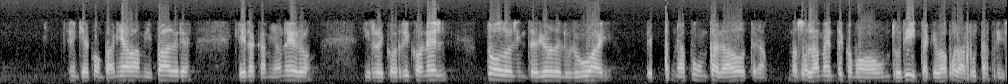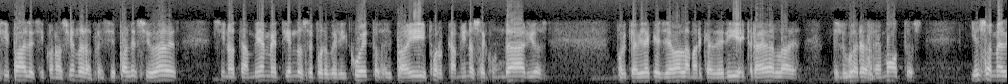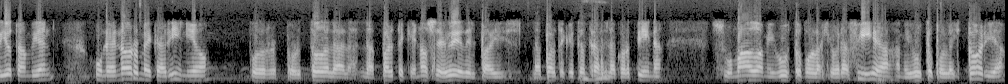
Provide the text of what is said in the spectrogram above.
en que acompañaba a mi padre, que era camionero, y recorrí con él todo el interior del Uruguay, de una punta a la otra, no solamente como un turista que va por las rutas principales y conociendo las principales ciudades, sino también metiéndose por vericuetos del país, por caminos secundarios, porque había que llevar la mercadería y traerla de, lugares remotos. Y eso me dio también un enorme cariño por, por toda la, la, parte que no se ve del país, la parte que está atrás de la cortina, sumado a mi gusto por la geografía, a mi gusto por la historia,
